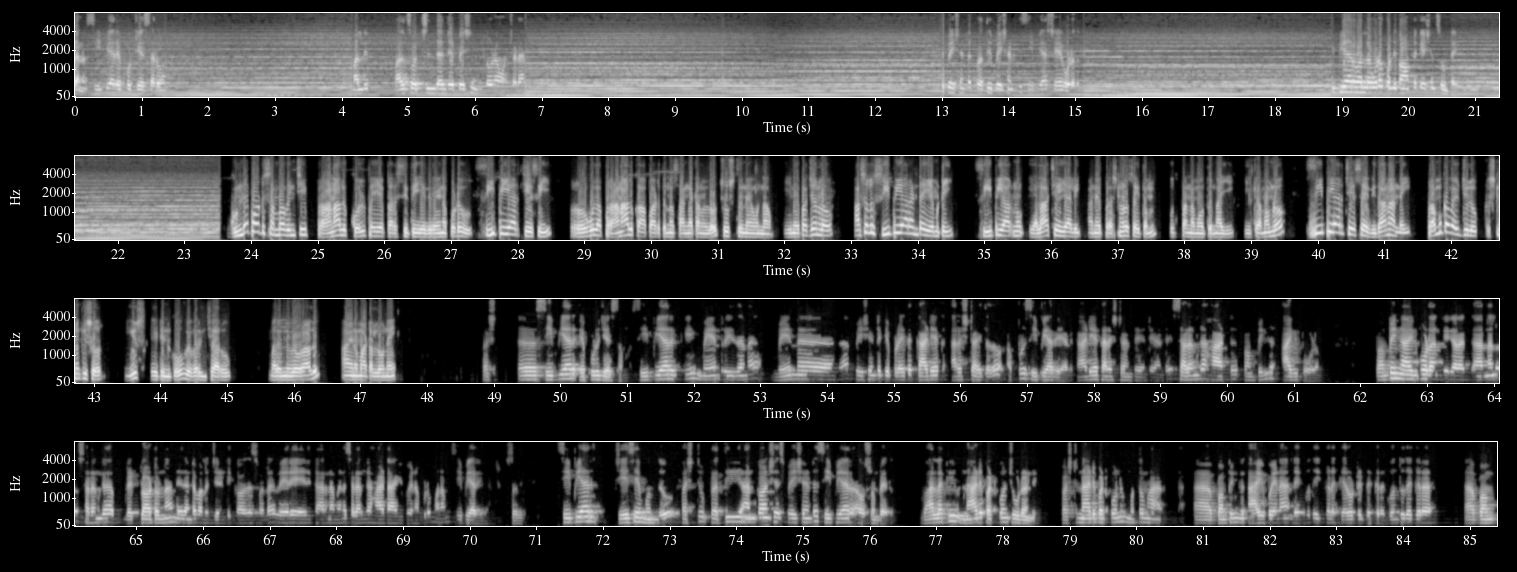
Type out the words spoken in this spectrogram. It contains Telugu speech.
చెప్పాను. సిపిఆర్ ఎప్పుడు చేస్తారు మళ్ళీ పల్స్ వచ్చింది అని చెప్పేసి ఇంట్లోనే ఉంచడానికి. పేషెంట్ ప్రతి పేషెంట్కి సిపిఆర్ చేయకూడదు. సిపిఆర్ వల్ల కూడా కొన్ని కాంప్లికేషన్స్ ఉంటాయి. గుండెపోటు సంభవించి ప్రాణాలు కోల్పోయే పరిస్థితి ఎదురైనప్పుడు సిపిఆర్ చేసి రోగుల ప్రాణాలు కాపాడుతున్న సంఘటనలు చూస్తూనే ఉన్నాం. ఈ నేపథ్యంలో అసలు సిపిఆర్ అంటే ఏమిటి? సిపిఆర్ను ఎలా చేయాలి అనే ప్రశ్నలు సైతం ఉత్పన్నమవుతున్నాయి. ఈ క్రమంలో సిపిఆర్ చేసే విధానాన్ని ప్రముఖ వైద్యులు కృష్ణకిషోర్ న్యూస్ ఎయిటీన్కు వివరించారు. మరిన్ని వివరాలు ఆయన మాటల్లోనే. ఫస్ట్ సిపిఆర్ ఎప్పుడు చేస్తాం? సిపిఆర్కి మెయిన్ రీజన్ మెయిన్ పేషెంట్కి ఎప్పుడైతే కార్డియాక్ అరెస్ట్ అవుతుందో అప్పుడు సిపిఆర్ చేయాలి. కార్డియాక్ అరెస్ట్ అంటే ఏంటి అంటే సడన్గా హార్ట్ పంపింగ్ ఆగిపోవడం. పంపింగ్ ఆగిపోవడానికి గల కారణాలు సడన్గా బ్లడ్ క్లాట్ ఉన్నా లేదంటే వాళ్ళ జెనెటిక్ కాజెస్ వల్ల వేరే ఏది కారణమైనా సడన్గా హార్ట్ ఆగిపోయినప్పుడు మనం సిపిఆర్ చేయాల్సి వస్తుంది సిపిఆర్ చేసే ముందు ఫస్ట్ ప్రతి అన్కాన్షియస్ పేషెంట్ సిపిఆర్ అవసరం లేదు. వాళ్ళకి నాడి పట్టుకొని చూడండి. ఫస్ట్ నాడి పట్టుకొని మొత్తం పంపింగ్ ఆగిపోయినా లేకపోతే ఇక్కడ కెరోటిడ్ దగ్గర గొంతు దగ్గర పంప్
